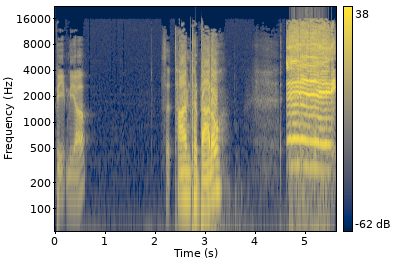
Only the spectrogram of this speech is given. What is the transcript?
Beat me up? Is it time to battle? Hey!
